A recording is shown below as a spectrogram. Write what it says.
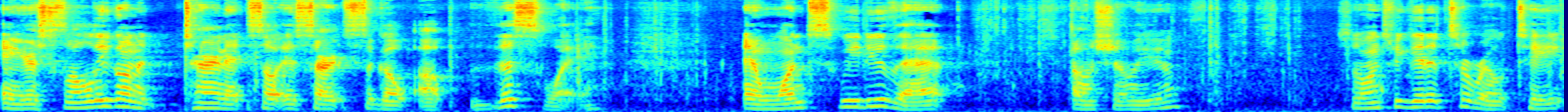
and you're slowly going to turn it so it starts to go up this way. And once we do that, I'll show you. So once we get it to rotate,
